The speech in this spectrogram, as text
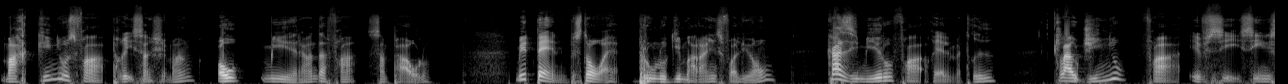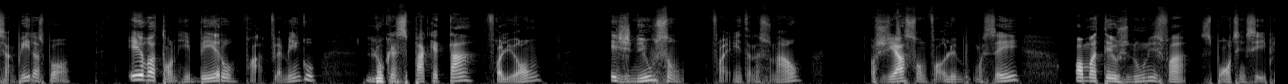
Marquinhos fra Paris Saint-Germain og Miranda fra São Paulo. Midtbanen består af Bruno Guimarães fra Lyon, Casimiro fra Real Madrid, Claudinho fra FC Zenit St. Petersborg, Everton Ribeiro fra Flamengo, Lucas Paquetá fra Lyon, Ednilson fra Internacional, og Gerson fra Olympique Marseille, og Mateus Nunes fra Sporting CP.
